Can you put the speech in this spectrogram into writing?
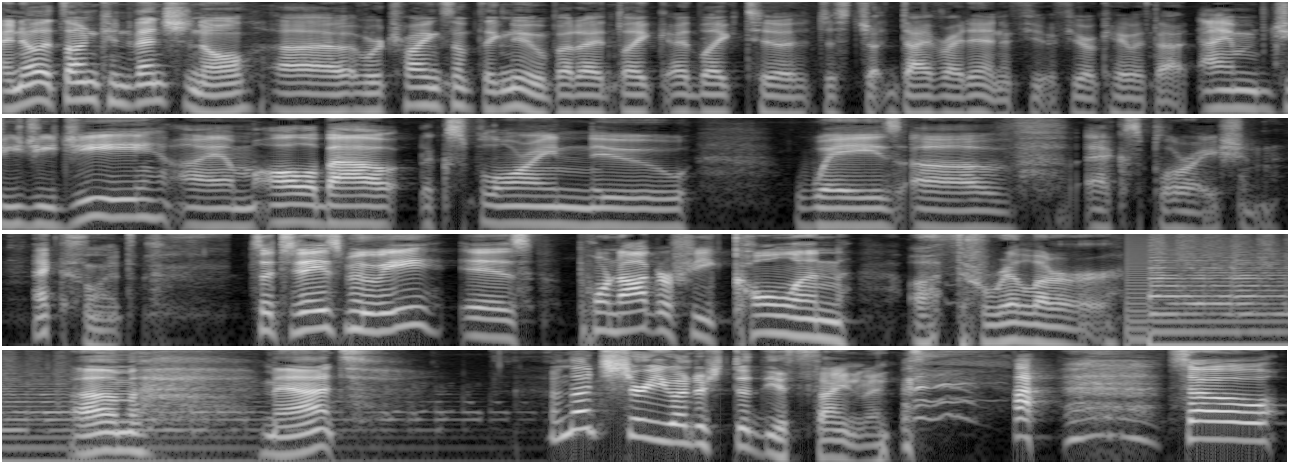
I know it's unconventional. Uh, we're trying something new, but I'd like I'd like to just j- dive right in if you if you're okay with that. I am GGG. I am all about exploring new ways of exploration. Excellent. So today's movie is pornography colon a thriller. Um, Matt, I'm not sure you understood the assignment. So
